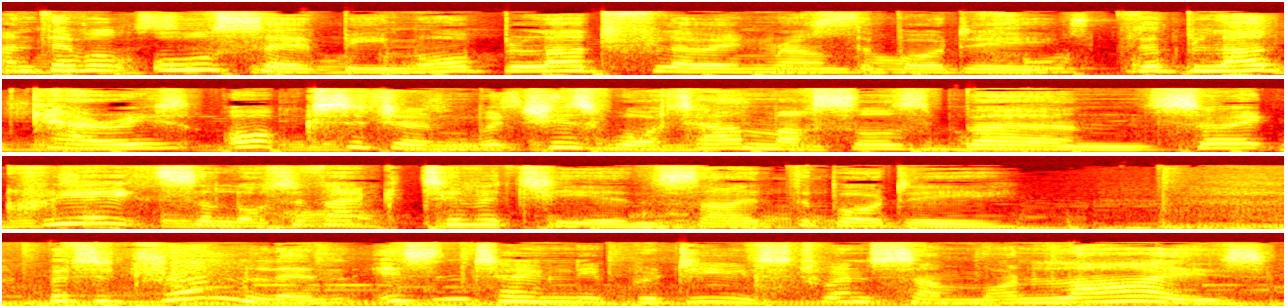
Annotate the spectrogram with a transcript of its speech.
and there will also be more blood flowing around the body. The blood carries oxygen, which is what our muscles burn, so it creates a lot of activity inside the body. But adrenaline isn't only produced when someone lies,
